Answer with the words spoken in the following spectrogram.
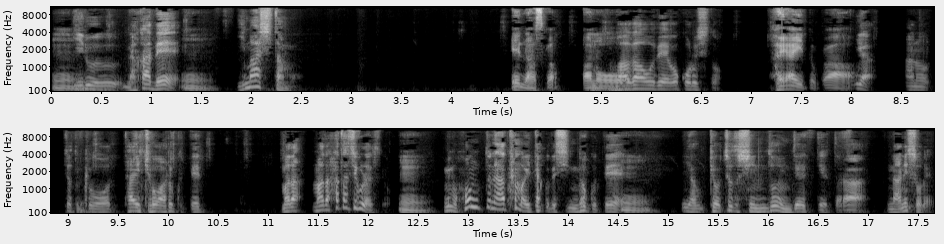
うん。い。る中で、うん。いましたもん。え、なんすか？あの、真顔で怒る人。早いとかい。や、あの、ちょっと今日体調悪くて、まだ、まだ二十歳ぐらいですよ。うん。でも本当に頭痛くてしんどくて、うん。いや、今日ちょっとしんどいんでって言ったら、何それ？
